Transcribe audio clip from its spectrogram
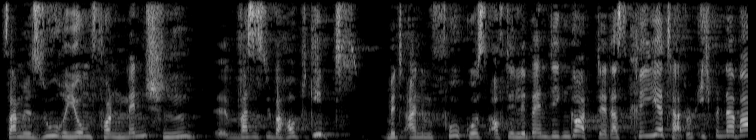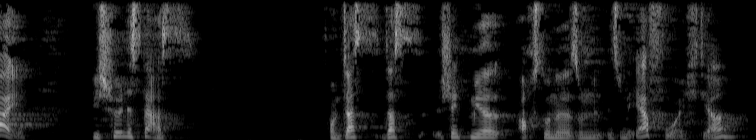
Sammelsurium von Menschen, äh, was es überhaupt gibt, mit einem Fokus auf den lebendigen Gott, der das kreiert hat. Und ich bin dabei. Wie schön ist das? Und das, das schenkt mir auch so eine, so eine, so eine Ehrfurcht, ja,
